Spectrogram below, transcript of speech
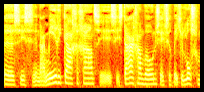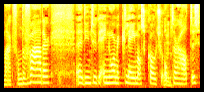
Uh, ze is naar Amerika gegaan, ze is, daar gaan wonen. Ze heeft zich een beetje losgemaakt van de vader... Uh, die natuurlijk een enorme claim als coach op haar had. Dus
